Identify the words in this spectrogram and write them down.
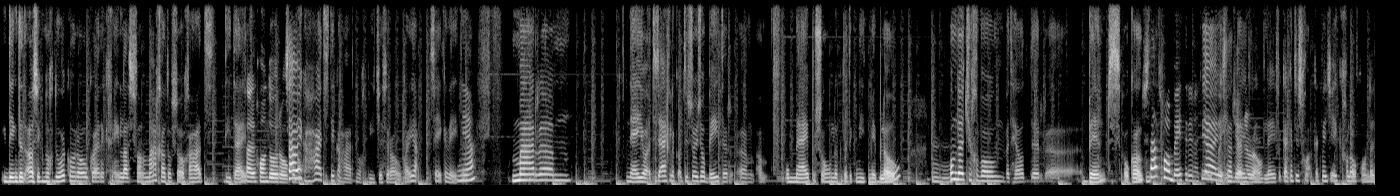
ik denk dat als ik nog door kon roken en ik geen last van mijn maag had of zo gehad die tijd. Zou je gewoon doorroken? Zou ik hartstikke hard nog wietjes roken? Ja, zeker weten. Ja? Maar ehm, nee joh, het is eigenlijk het is sowieso beter ehm, um, voor mij persoonlijk dat ik niet meer blow. Mhm. Omdat je gewoon wat helder eh, bent. Ook al Je staat gewoon beter in het ja, leven, je in staat beter in het leven. Kijk, het is gewoon, kijk, weet je, ik geloof gewoon dat,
